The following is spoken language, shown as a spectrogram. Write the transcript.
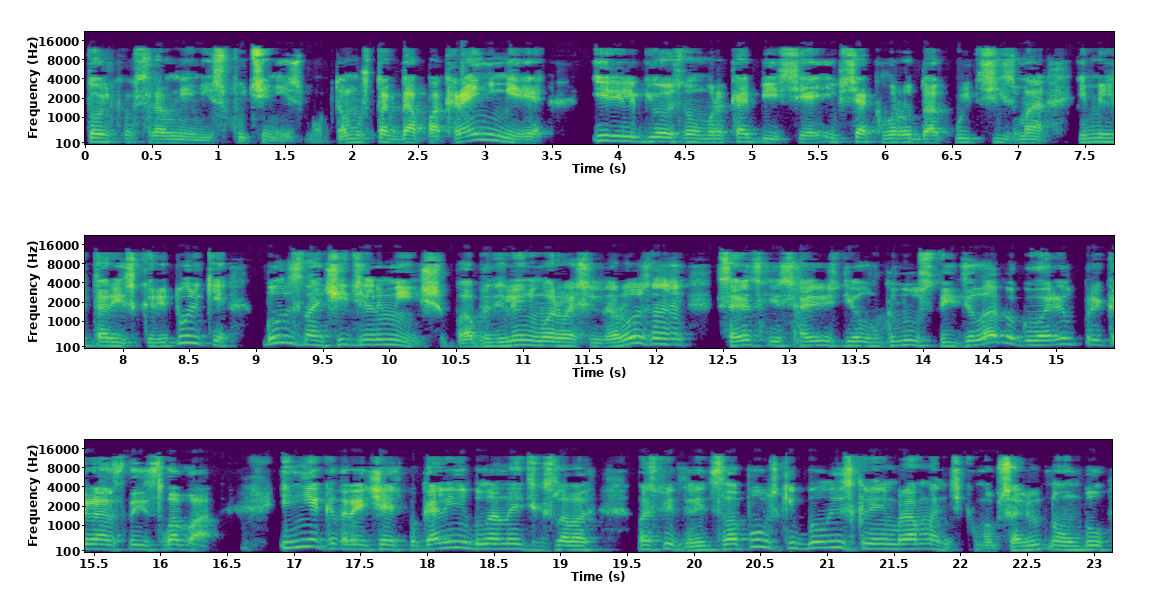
только в сравнении с путинизмом, потому что тогда, по крайней мере, и религиозного мракобесия, и всякого рода оккультизма и милитаристской риторики было значительно меньше. По определению Марии Васильевны Розной, Советский Союз делал гнусные дела, но говорил прекрасные слова. И некоторая часть поколения была на этих словах воспитана. Ведь Слоповский был искренним романтиком, абсолютно. Он был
